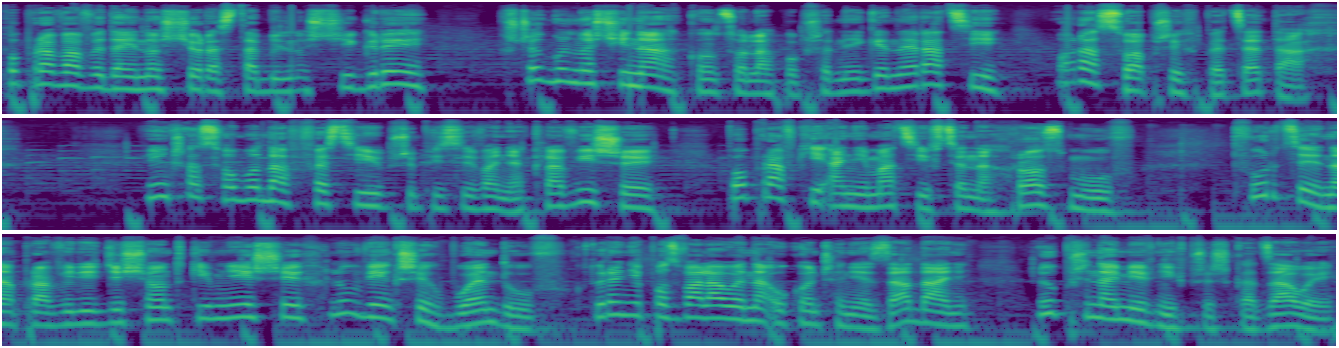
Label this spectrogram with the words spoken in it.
poprawa wydajności oraz stabilności gry, w szczególności na konsolach poprzedniej generacji oraz słabszych PC-tach. Większa swoboda w kwestii przypisywania klawiszy, poprawki animacji w scenach rozmów. Twórcy naprawili dziesiątki mniejszych lub większych błędów, które nie pozwalały na ukończenie zadań lub przynajmniej w nich przeszkadzały.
